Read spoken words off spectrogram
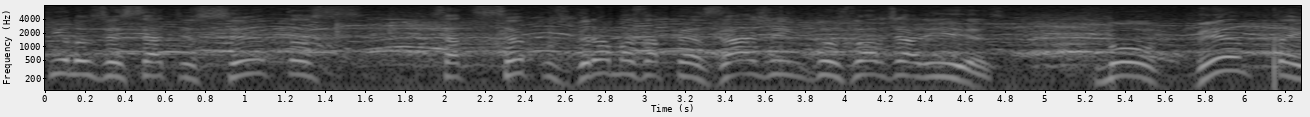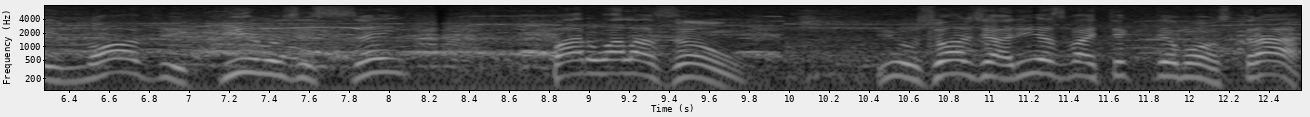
quilos e 700, 700 gramas a pesagem do Jorge Arias. 99 quilos e 100 para o Alazão. E o Jorge Arias vai ter que demonstrar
